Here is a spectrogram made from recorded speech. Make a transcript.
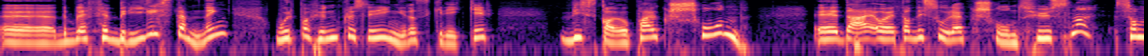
Eh, det ble febril stemning, hvorpå hun plutselig ringer og skriker Vi skal jo på auksjon! Eh, Det er jo et av de store auksjonshusene som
